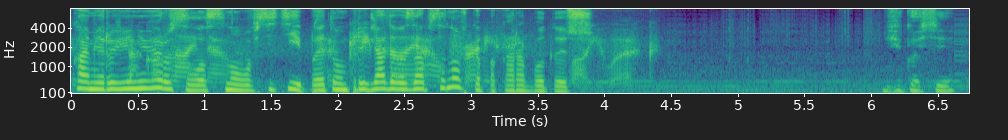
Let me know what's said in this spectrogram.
Камера Universal снова в сети, поэтому приглядывай за обстановкой, пока работаешь. Нифига себе. А,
